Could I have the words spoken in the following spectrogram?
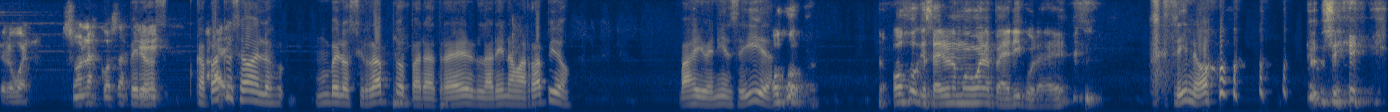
Pero bueno, son las cosas Pero que capaz que usaban los, un velociraptor para traer la arena más rápido. Vas y venía enseguida. Ojo, ojo que salió una muy buena película, ¿eh? Sí, ¿no? Sí.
